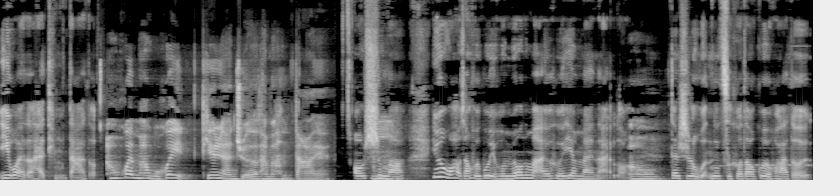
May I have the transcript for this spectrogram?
意外的还挺搭的。啊，会吗？我会天然觉得它们很搭哎。哦，是吗？因为我好像回国以后没有那么爱喝燕麦奶了。哦，但是我那次喝到桂花的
